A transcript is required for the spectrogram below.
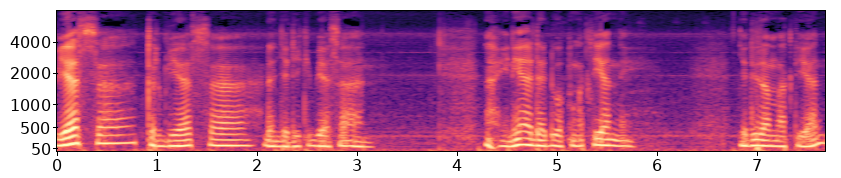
Biasa, terbiasa, dan jadi kebiasaan. Nah, ini ada dua pengertian nih. Jadi dalam artian,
